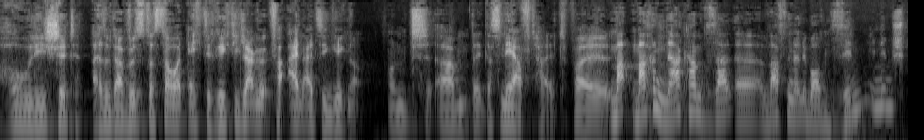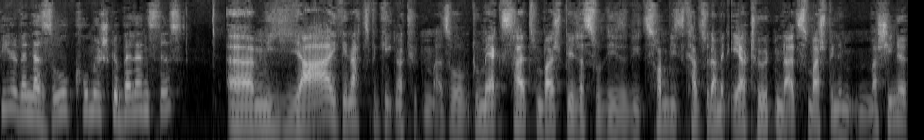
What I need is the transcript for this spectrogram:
Holy shit, also da wirst, das dauert echt richtig lange für einen einzigen Gegner. Und ähm, das nervt halt, weil Ma machen Nahkampfwaffen äh, dann überhaupt Sinn in dem Spiel, wenn das so komisch gebalanced ist? Ähm, ja, je nach Gegnertypen. Also du merkst halt zum Beispiel, dass du diese die Zombies kannst du damit eher töten als zum Beispiel eine Maschine.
